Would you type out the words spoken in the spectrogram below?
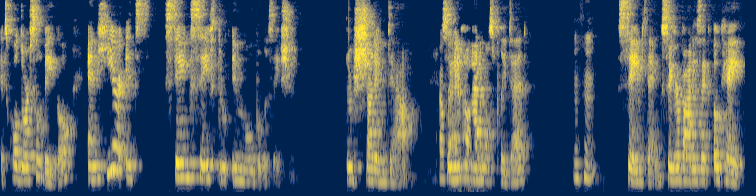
It's called dorsal vagal. And here it's staying safe through immobilization, through shutting down. Okay. So, you know how animals play dead? Mm-hmm. Same thing. So, your body's like, okay,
